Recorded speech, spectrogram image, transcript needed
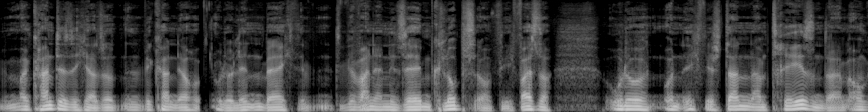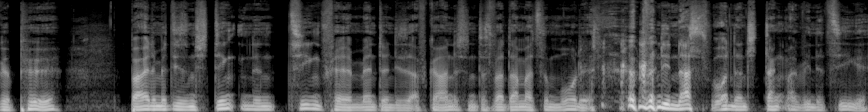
man kannte sich also, wir kannten ja auch Udo Lindenberg, wir waren ja in denselben Clubs irgendwie. Ich weiß noch, Udo und ich, wir standen am Tresen da im Onkel Pö, beide mit diesen stinkenden Ziegenfellmänteln, diese afghanischen, das war damals so Mode. Wenn die nass wurden, dann stank man wie eine Ziege.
